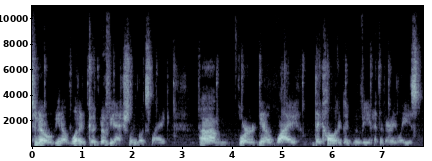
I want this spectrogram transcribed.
to know you know what a good movie actually looks like, um, or you know why they call it a good movie at the very least.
